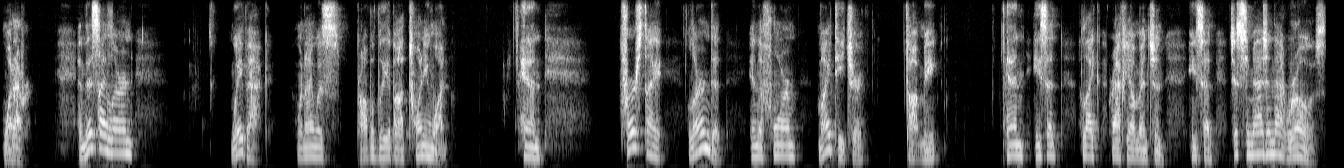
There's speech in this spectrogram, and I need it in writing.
whatever. And this I learned way back when I was probably about 21. And first I learned it in the form my teacher taught me. And he said, like Raphaelle mentioned, he said, just imagine that rose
